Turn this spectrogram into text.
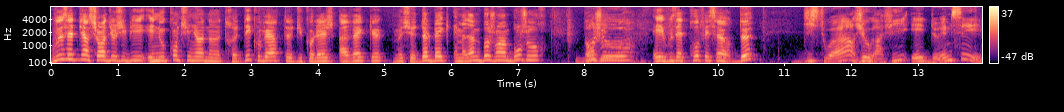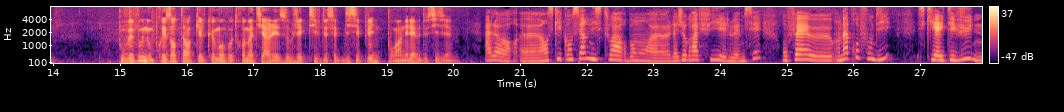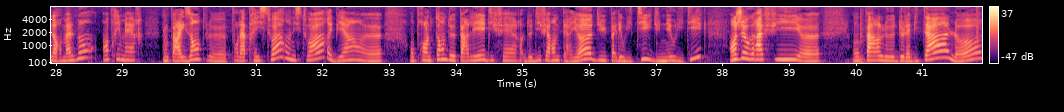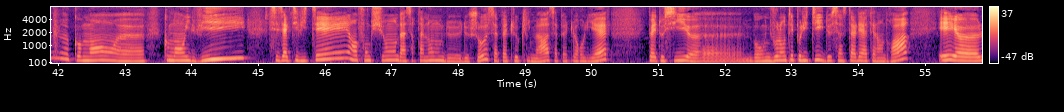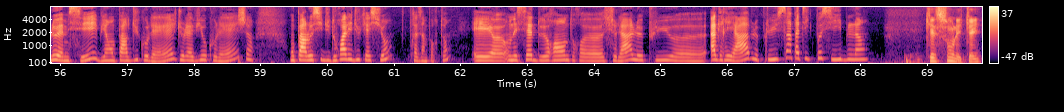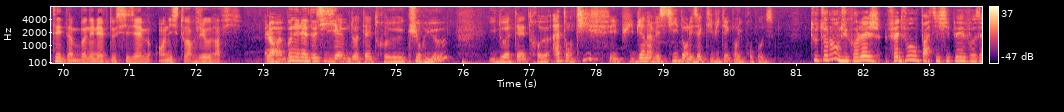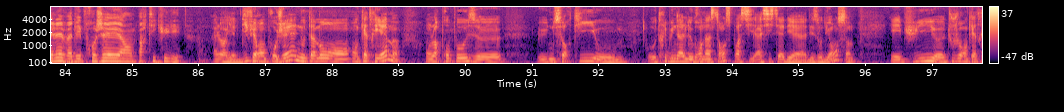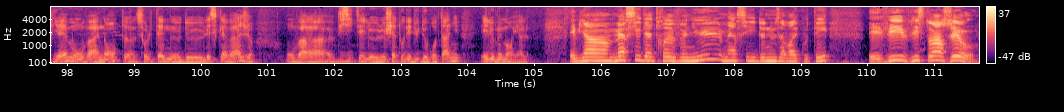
Vous êtes bien sur Radio JB et nous continuons notre découverte du collège avec Monsieur Dolbeck et Madame Beaujoin. Bonjour. Bonjour. Et vous êtes professeur de D'histoire, géographie et de MC. Pouvez-vous nous présenter en quelques mots votre matière et les objectifs de cette discipline pour un élève de 6e Alors, euh, en ce qui concerne l'histoire, bon, euh, la géographie et le MC, on fait, euh, on approfondit ce qui a été vu normalement en primaire. Donc, par exemple, euh, pour la préhistoire en histoire, eh bien, euh, on prend le temps de parler de différentes périodes, du paléolithique, du néolithique. En géographie, euh, on parle de l'habitat, l'homme, comment, comment il vit, ses activités en fonction d'un certain nombre de, choses. Ça peut être le climat, ça peut être le relief, peut être aussi euh, bon, une volonté politique de s'installer à tel endroit. Et euh, le MC, eh bien, on parle du collège, de la vie au collège. On parle aussi du droit à l'éducation, très important. Et euh, on essaie de rendre euh, cela le plus euh, agréable, le plus sympathique possible. Quelles sont les qualités d'un bon élève de 6e en histoire-géographie? Alors, un bon élève de 6e doit être euh, curieux, il doit être euh, attentif et puis bien investi dans les activités qu'on lui propose. Tout au long du collège, faites-vous participer vos élèves à des projets en particulier? Alors, il y a différents projets, notamment en, en quatrième. On leur propose euh, une sortie au, au tribunal de grande instance pour assi- assister à des, à des audiences. Et puis, euh, toujours en quatrième, on va à Nantes sur le thème de l'esclavage. On va visiter le, le château des Ducs de Bretagne et le mémorial. Eh bien, merci d'être venu, merci de nous avoir écoutés et vive l'histoire géo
